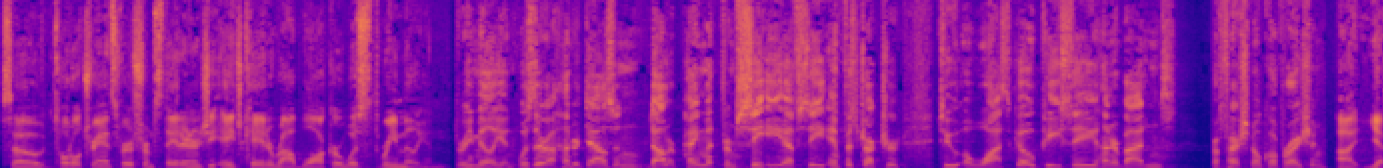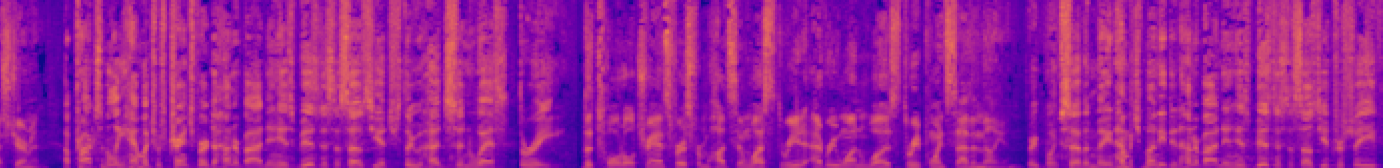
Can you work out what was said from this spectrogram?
So total transfers from State Energy HK to Rob Walker was 3 million. 3 million. Was there a $100,000 payment from CEFC Infrastructure to Owasco PC, Hunter Biden's professional corporation? Uh, yes, Chairman. Approximately how much was transferred to Hunter Biden and his business associates through Hudson West 3? The total transfers from Hudson West 3 to everyone was 3.7 million. 3.7 million. How much money did Hunter Biden and his business associates receive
